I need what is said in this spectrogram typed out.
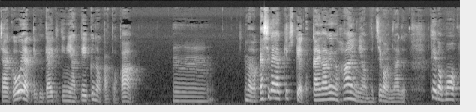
じゃあどうやって具体的にやっていくのかとかうん。まあ私がやってきて答えられる範囲にはもちろんなる。けども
